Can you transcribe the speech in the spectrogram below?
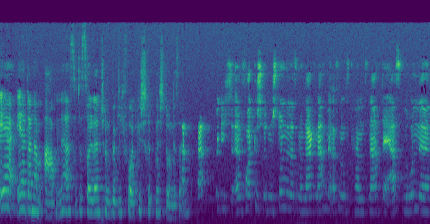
eher, eher dann am Abend, ne? Also das soll dann schon wirklich fortgeschrittene Stunde sein. Das, das ist wirklich äh, fortgeschrittene Stunde, dass man sagt, nach dem Eröffnungstanz, nach der ersten Runde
